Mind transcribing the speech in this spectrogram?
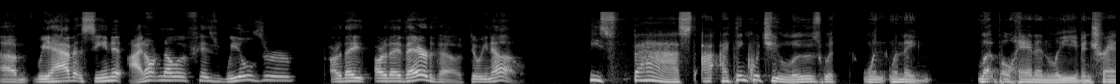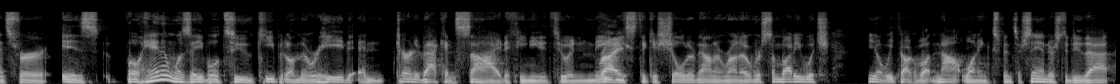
Um, we haven't seen it. I don't know if his wheels are are they are they there though? Do we know? He's fast. I, I think what you lose with when when they let Bohanon leave and transfer is Bohanon was able to keep it on the read and turn it back inside if he needed to and maybe right. stick his shoulder down and run over somebody, which you know, we talk about not wanting Spencer Sanders to do that.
